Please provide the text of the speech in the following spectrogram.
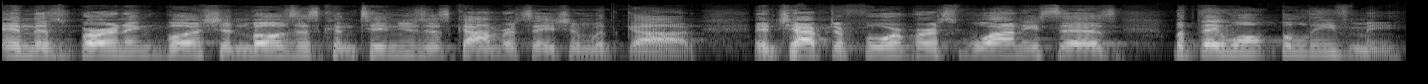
in this burning bush, and Moses continues his conversation with God. In chapter 4, verse 1, he says, But they won't believe me.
